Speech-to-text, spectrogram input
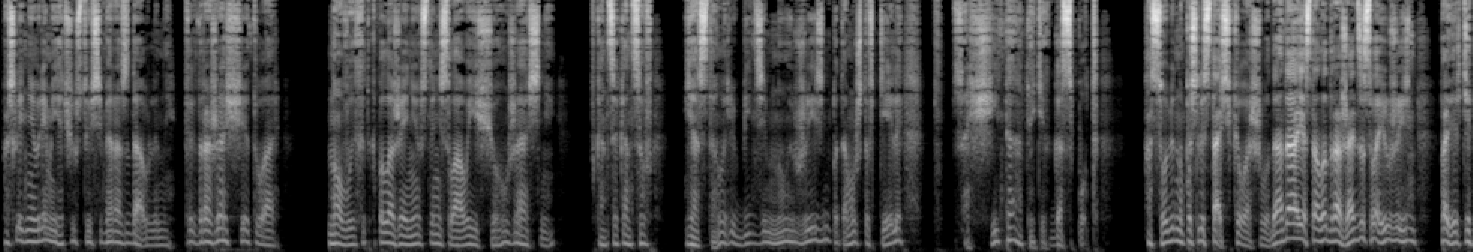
В последнее время я чувствую себя раздавленной, как дрожащая тварь. Но выход к положению Станислава еще ужасней. В конце концов, я стала любить земную жизнь, потому что в теле защита от этих господ. Особенно после Стасика вашего. Да-да, я стала дрожать за свою жизнь. Поверьте,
